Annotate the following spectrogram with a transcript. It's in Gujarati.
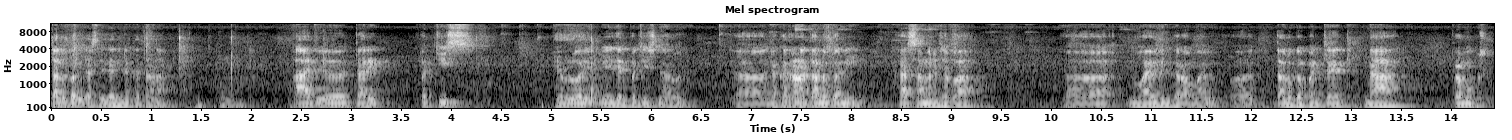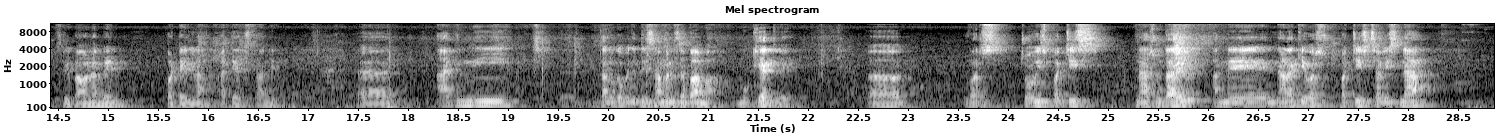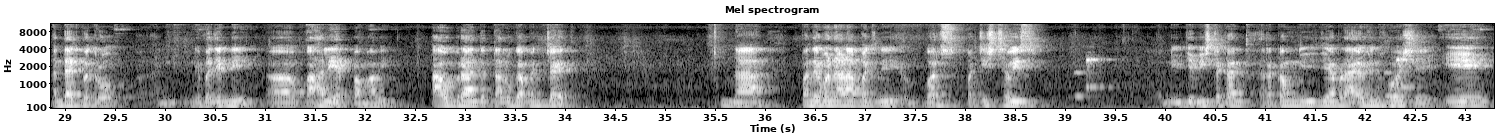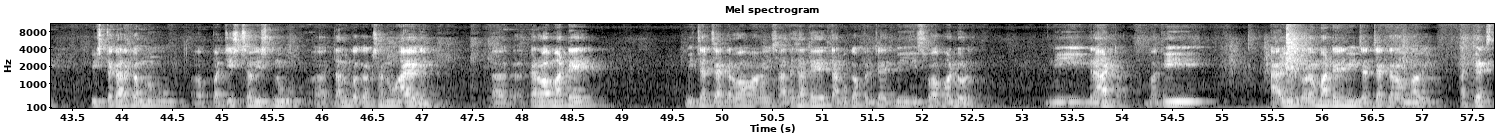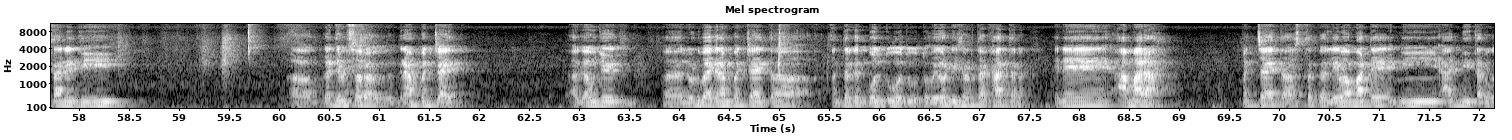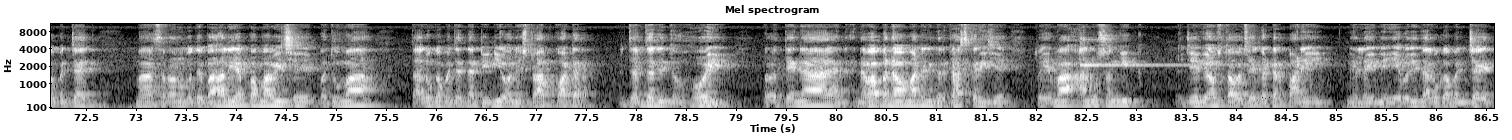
તાલુકા વિકાસ અધિકારી નખત્રાણા. આજ તારીખ પચીસ ફેબ્રુઆરી બે હજાર પચીસના રોજ નખત્રાણા તાલુકાની ખાસ સામાન્ય સભા નું આયોજન કરવામાં આવ્યું. તાલુકા પંચાયતના પ્રમુખ શ્રી ભાવનાબેન પટેલના અધ્યક્ષસ્થાને આજની તાલુકા પંચાયતની સામાન્ય સભામાં મુખ્યત્વે વર્ષ ચોવીસ પચીસના સુધારેલ અને નાણાકીય વર્ષ પચીસ છવ્વીસના અંદાજપત્રો ને બજેટની બહાલી આપવામાં આવી. આ ઉપરાંત તાલુકા પંચાયતના પંદરમા નાણાં પંચની વર્ષ પચીસ છવ્વીસની જે વીસ ટકા રકમની જે આપણે આયોજન હોય છે, એ વીસ ટકા રકમનું પચીસ છવ્વીસનું તાલુકા કક્ષાનું આયોજન કરવા માટેની ચર્ચા કરવામાં આવી. સાથે સાથે તાલુકા પંચાયતની સ્વભંડોળની ગ્રાન્ટમાંથી આયોજન કરવા માટેની ચર્ચા કરવામાં આવી. અધ્યક્ષ સ્થાનેથી ગજણસર ગ્રામ પંચાયત. અગાઉ જે લુડબાઈ ગ્રામ પંચાયત અંતર્ગત બોલતું હતું, તો વહીવટી સરળતા ખાતર એને અમારા પંચાયત હસ્તક લેવા માટેની આજની તાલુકા પંચાયતમાં સર્વાનુમતે બહાલી આપવામાં આવી છે. વધુમાં તાલુકા પંચાયતના ટીડીઓ અને સ્ટાફ ક્વાર્ટર જર્જરિત હોય બરાબર તેના નવા બનાવવા માટેની દરખાસ્ત કરી છે. તો એમાં આનુષંગિક જે વ્યવસ્થાઓ છે, ગટર પાણીને લઈને એ બધી તાલુકા પંચાયત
